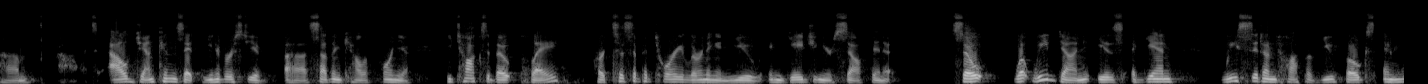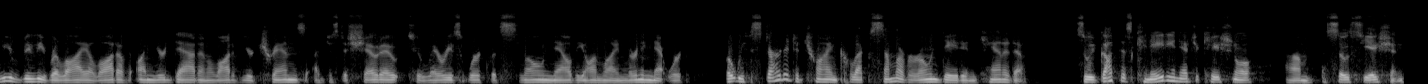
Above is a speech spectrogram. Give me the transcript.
um, oh, it's Al Jenkins at the University of uh, Southern California. He talks about play, participatory learning, and you, engaging yourself in it. So what we've done is, again, we sit on top of you folks and we really rely a lot of on your data and a lot of your trends. Uh, just a shout out to Larry's work with Sloan, now the Online Learning Network. But we've started to try and collect some of our own data in Canada. So we've got this Canadian Educational um, Association,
